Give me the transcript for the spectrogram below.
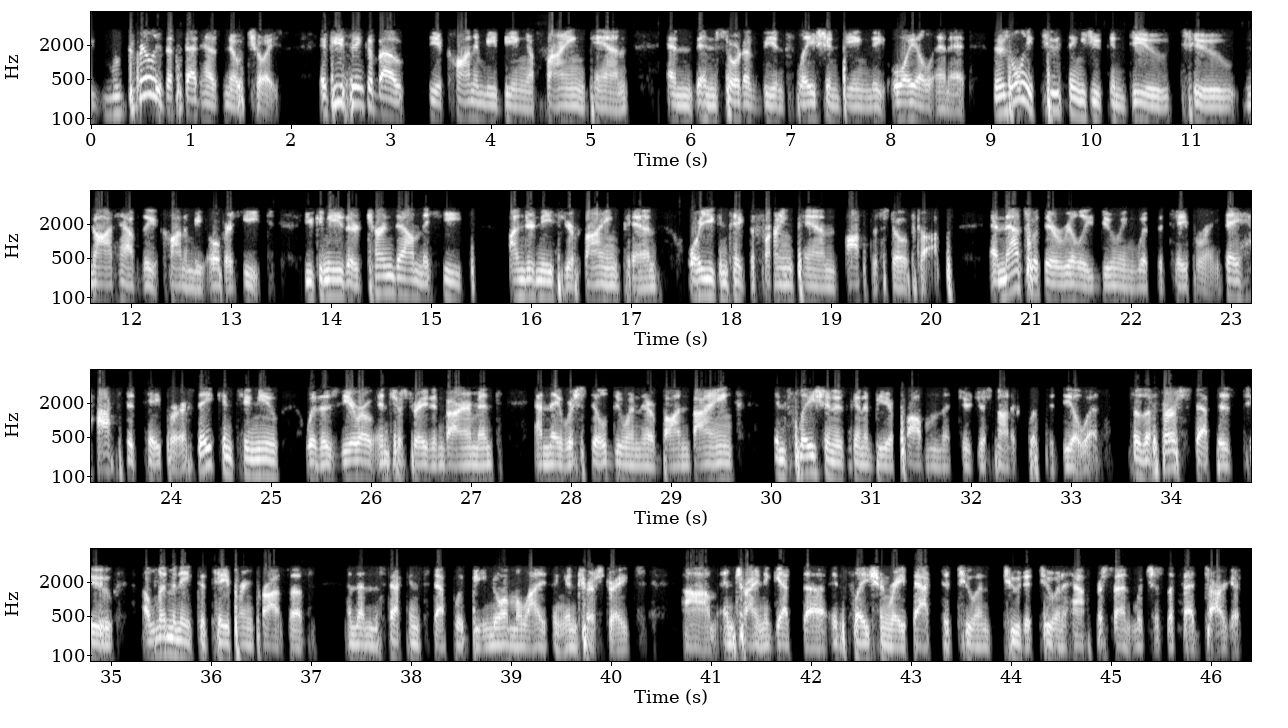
really the Fed has no choice. If you think about the economy being a frying pan and, and sort of the inflation being the oil in it, there's only two things you can do to not have the economy overheat. You can either turn down the heat underneath your frying pan, or you can take the frying pan off the stovetop. And that's what they're really doing with the tapering. They have to taper. If they continue with a zero interest rate environment and they were still doing their bond buying, inflation is going to be a problem that you're just not equipped to deal with. So the first step is to eliminate the tapering process. And then the second step would be normalizing interest rates um, and trying to get the inflation rate back to two and two to two and a half percent, which is the Fed target.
